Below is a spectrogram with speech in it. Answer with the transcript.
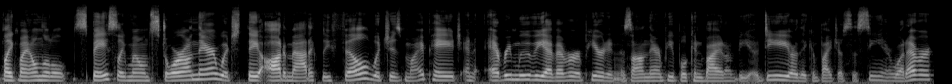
like my own little space, like my own store on there, which they automatically fill, which is my page, and every movie I've ever appeared in is on there, and people can buy it on VOD or they can buy just the scene or whatever,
